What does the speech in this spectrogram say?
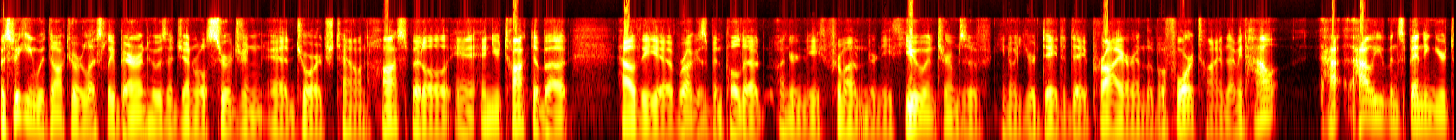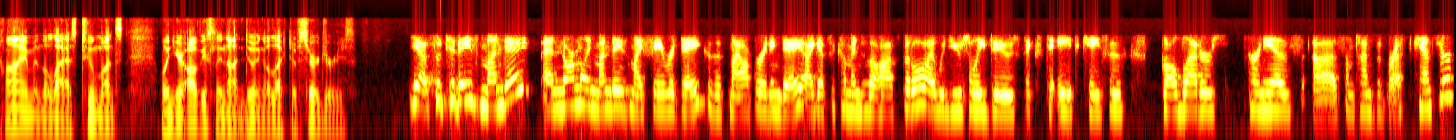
I'm speaking with Dr. Leslie Barron, who is a general surgeon at Georgetown Hospital, and, you talked about how the uh, rug has been pulled out underneath from underneath you in terms of you know your day to day prior and the before times. I mean, how, how how have you been spending your time in the last two months when you're obviously not doing elective surgeries? Yeah, so today's Monday, and normally Monday is my favorite day because it's my operating day. I get to come into the hospital. I would usually do six to eight cases, gallbladders, hernias, uh, sometimes a breast cancer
